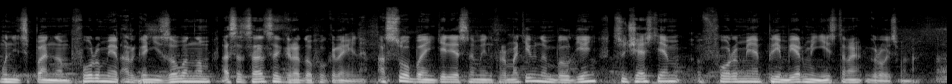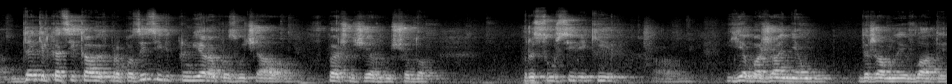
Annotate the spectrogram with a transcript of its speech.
муниципальном форуме, организованном Ассоциацией городов Украины. Особо интересным и информативным был день с участием в форуме прем'єр-міністра Гройсмана. Декілька цікавих пропозицій від прем'єра прозвучало в першу чергу щодо ресурсів, які е, є бажання у державної влади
